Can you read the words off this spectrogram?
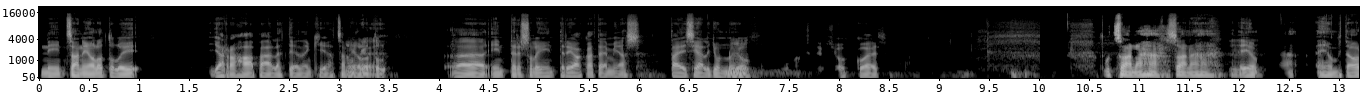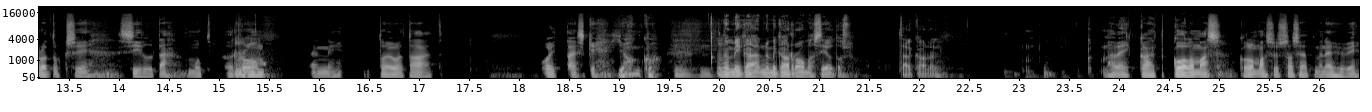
niin Zaniolo tuli ja rahaa päälle tietenkin, ja Zaniolo Okei. tuli ää, Interissä oli Interi Akatemiassa, tai siellä Junnu Mm. mm. joukkueessa. Mutta saa nähdä, saa nähdä. Mm. Ei, Mm. ole, mitään- ei ole mitään odotuksia siltä, mutta. Rooma, niin toivotaan, että voittaisikin jonkun. No mikä, no mikä on Rooman sijoitus tällä kaudella? mä veikkaan, että kolmas, kolmas, jos asiat menee hyvin.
